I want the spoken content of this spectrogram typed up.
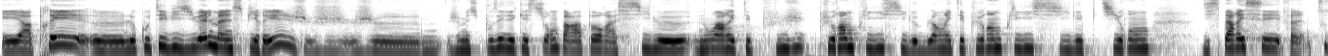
Et après, euh, le côté visuel m'a inspiré. Je, je, je, me suis posé des questions par rapport à si le noir était plus, plus rempli, si le blanc était plus rempli, si les petits ronds disparaissaient. Enfin, tout,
